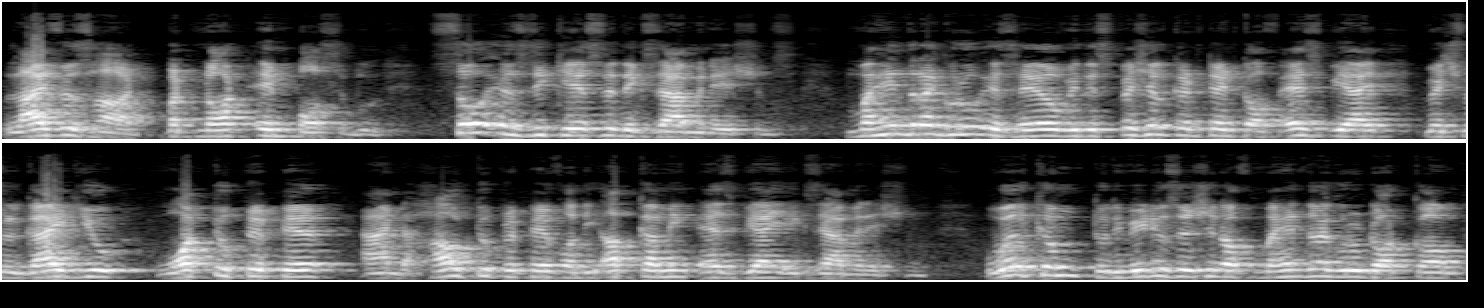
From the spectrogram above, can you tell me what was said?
Life is hard, but not impossible. So is the case with examinations. Mahendra Guru is here with the special content of SBI which will guide you what to prepare and how to prepare for the upcoming SBI examination. Welcome to the video session of mahendraguru.com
